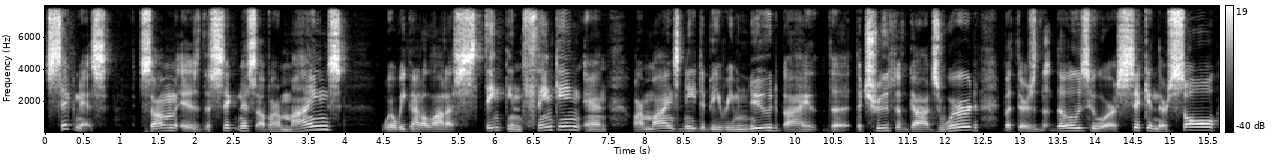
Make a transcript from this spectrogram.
sickness. Some is the sickness of our minds, where we got a lot of stinking thinking, and our minds need to be renewed by the, the truth of God's word. But there's those who are sick in their soul.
